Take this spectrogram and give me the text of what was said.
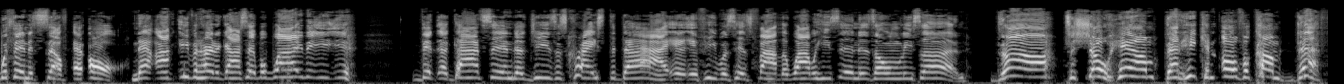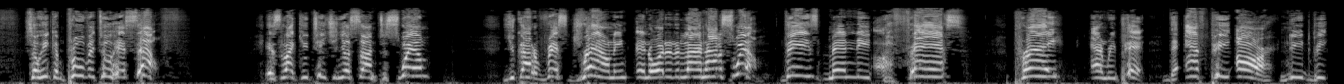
within itself at all. Now, I've even heard a guy say, well, why did, did uh, God send uh, Jesus Christ to die if he was his father? Why would he send his only son? Duh! To show him that he can overcome death so he can prove it to himself. It's like you teaching your son to swim. you got to risk drowning in order to learn how to swim. These men need a fast, pray, and repent. The FPR need to be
